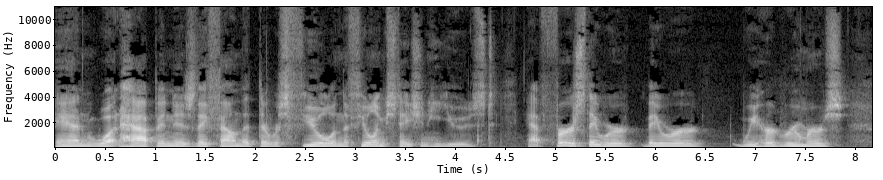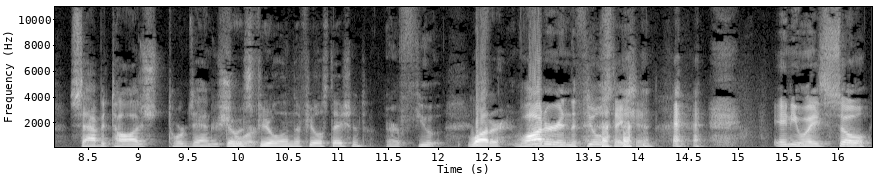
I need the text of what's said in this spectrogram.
And what happened is they found that there was fuel in the fueling station he used. At first, they were they were we heard rumors sabotage towards Andrew Short. There was fuel in the fuel station. or fuel Water. water in the fuel station. Anyways, so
